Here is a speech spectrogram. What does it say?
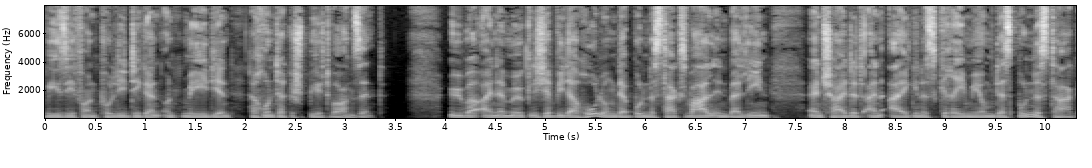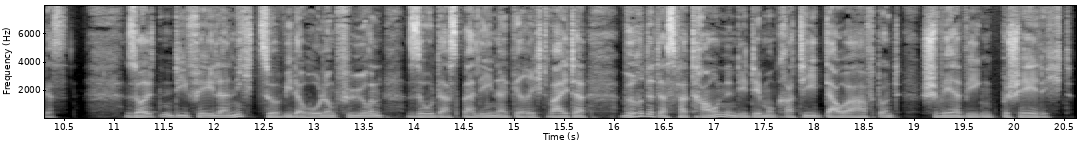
wie sie von Politikern und Medien heruntergespielt worden sind. Über eine mögliche Wiederholung der Bundestagswahl in Berlin entscheidet ein eigenes Gremium des Bundestages. Sollten die Fehler nicht zur Wiederholung führen, so das Berliner Gericht weiter, würde das Vertrauen in die Demokratie dauerhaft und schwerwiegend beschädigt.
